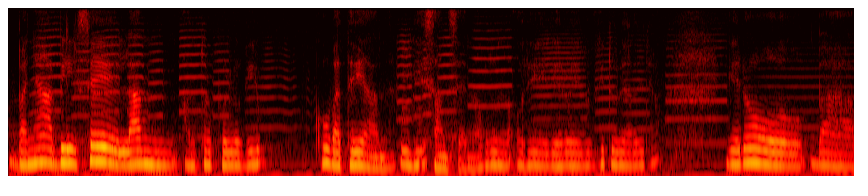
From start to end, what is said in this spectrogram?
baina bilze lan antropologiko batean mhm. izan zen. Orduan hori gero egukitu behar dira. Gero ba,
